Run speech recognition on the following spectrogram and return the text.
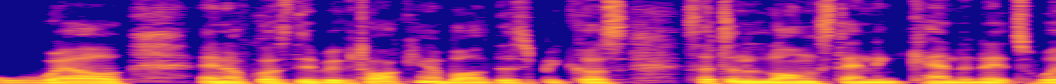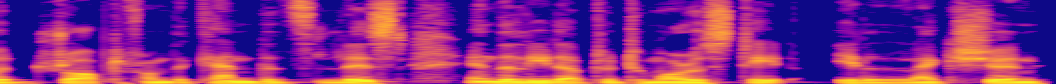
well. And of course, we're talking about this because certain long-standing candidates were dropped from the candidates list in the lead up to tomorrow's state election,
